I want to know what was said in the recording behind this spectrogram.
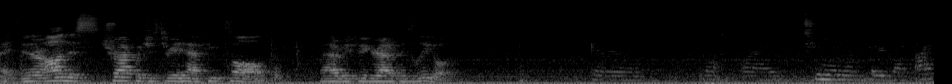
right? And they're on this truck, which is three and a half feet tall. So how do we figure out if it's legal? Gotta multiply two and one third by five.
